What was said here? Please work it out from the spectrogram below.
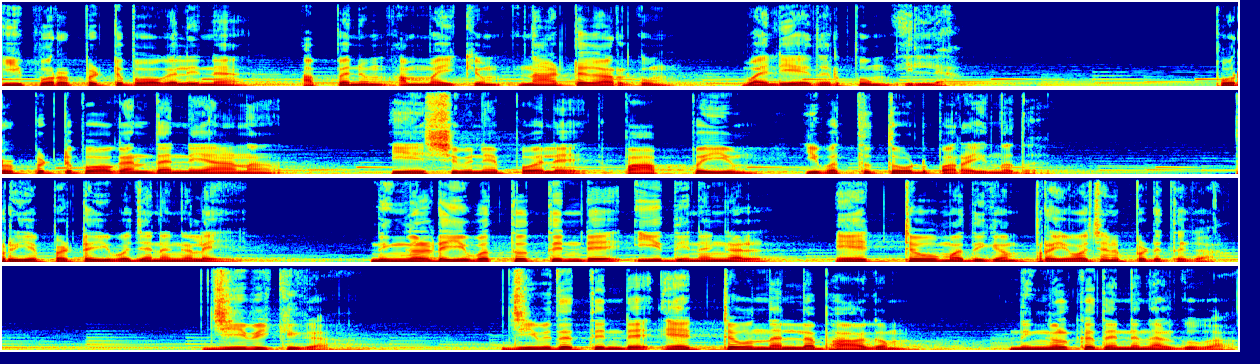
ഈ പുറപ്പെട്ടു പോകലിന് അപ്പനും അമ്മയ്ക്കും നാട്ടുകാർക്കും വലിയ എതിർപ്പും ഇല്ല. പുറപ്പെട്ടു പോകാൻ തന്നെയാണ് യേശുവിനെ പോലെ പാപ്പയും യുവത്വത്തോട് പറയുന്നത്. പ്രിയപ്പെട്ട യുവജനങ്ങളെ നിങ്ങളുടെ യുവത്വത്തിന്റെ ഈ ദിനങ്ങൾ ഏറ്റവുമധികം പ്രയോജനപ്പെടുത്തുക. ജീവിക്കുക. ജീവിതത്തിന്റെ ഏറ്റവും നല്ല ഭാഗം നിങ്ങൾക്ക് തന്നെ നൽകുക.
